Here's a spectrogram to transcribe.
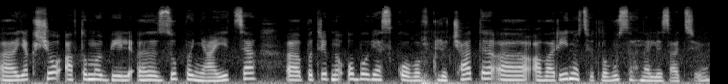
Е, Якщо автомобіль е, зупиняється, потрібно обов'язково включати аварійну світлову сигналізацію.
